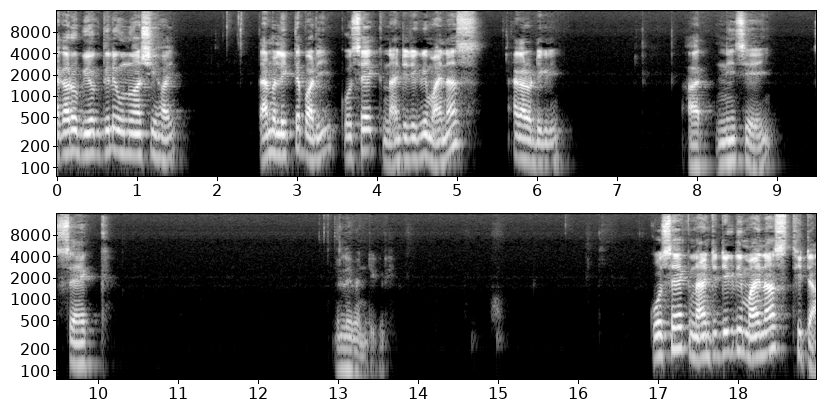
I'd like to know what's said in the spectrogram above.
এগারো বিয়োগ দিলে উনআশি হয়। তাই আমরা লিখতে পারি কোসেক নাইনটি ডিগ্রি মাইনাস এগারো ডিগ্রি আর নিচেই sec 11 degree cosec ninety degree minus theta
